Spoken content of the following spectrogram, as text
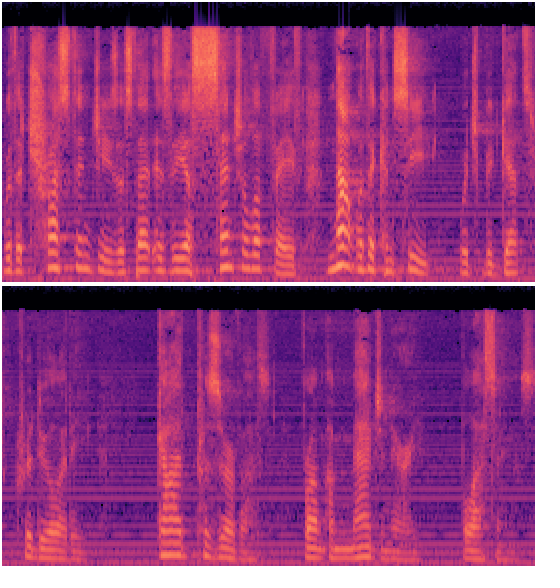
with a trust in Jesus that is the essential of faith, not with a conceit which begets credulity. God preserve us from imaginary blessings.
